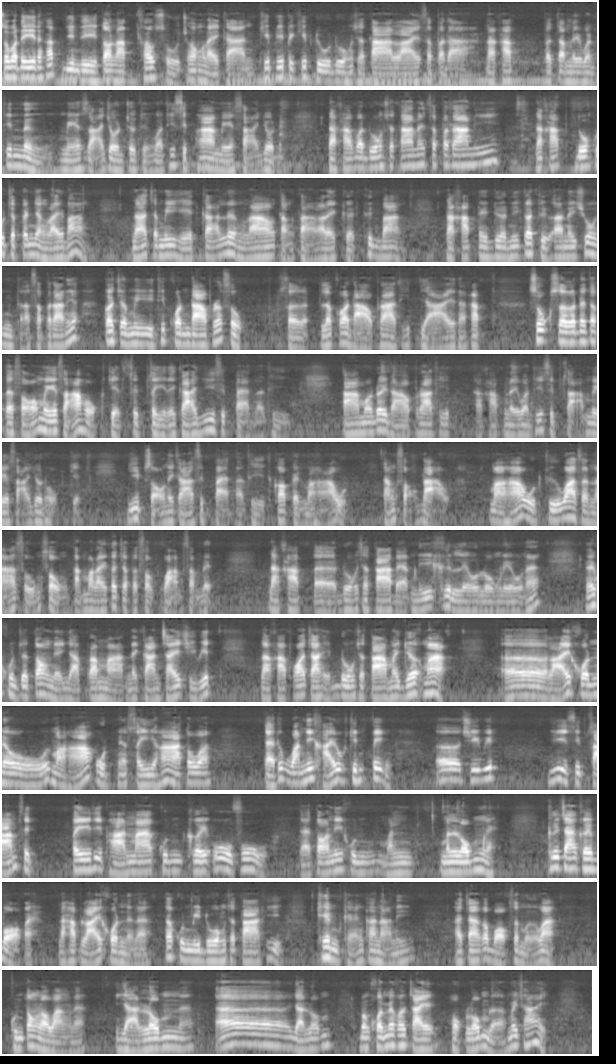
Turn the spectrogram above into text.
สวัสดีนะครับ ยินดีต้อนรับเข้าสู่ช่องรายการ คลิปนี้เป็นคลิปดูดวงชะตารายสัปดาห์นะครับ ประจำในวันที่ 1 เมษายนจนถึงวันที่ 15 เมษายนนะครับ ว่าดวงชะตาในสัปดาห์นี้นะครับ ดวงคุณจะเป็นอย่างไรบ้าง นะจะมีเหตุการณ์เรื่องราวต่างๆ อะไรเกิดขึ้นบ้างนะครับ ในเดือนนี้ก็ถืออ่าในช่วงสัปดาห์นี้ก็จะมีอิทธิพลดาวพระศุกร์เสริฐแล้วก็ดาวพระอาทิตย์ย้ายนะครับ สุกเซิร์ชในตั้งแต่ 2 เมษายน6 7 14นาฬิกา28นาที ตามมาด้วยดาวพระอาทิตย์นะครับ ในวันที่ 13 เมษายน 67 22นาฬิกา18 นาที ก็เป็นมหาอุดทั้งสองดาว มหาอุดคือวาสนาสูงส่งทำอะไรก็จะประสบความสำเร็จนะครับดวงชะตาแบบนี้ขึ้นเร็วลงเร็วนะให้คุณจะต้องเนี่ยอย่าประมาทในการใช้ชีวิตนะครับ เพราะอาจารย์เห็นดวงชะตามาเยอะมาก เออ หลายคนเนี่ยโอ้โหมหาอุดเนี่ยสี่ห้าตัว แต่ทุกวันนี้ขายลูกชิ้นปิ้ง เออ ชีวิตยี่สิบสามสิบปีที่ผ่านมาคุณเคยอู้ฟู่แต่ตอนนี้คุณมันมันล้มไง คืออาจารย์เคยบอกไงนะครับ หลายคนเนี่ยนะถ้าคุณมีดวงชะตาที่เข้มแข็งขนาดนี้ อาจารย์ก็บอกเสมอว่า คุณต้องระวังนะ อย่าล้มนะเอออย่าล้ม บางคนไม่เข้าใจหกล้มเหรอไม่ใช่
